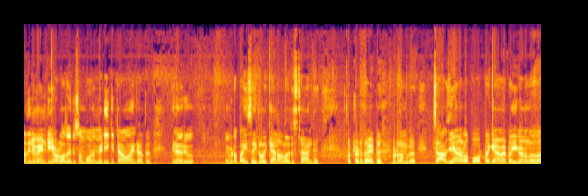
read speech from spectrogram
അതിന് വേണ്ടിയുള്ള ഒരു സംഭവമാണ് മെഡിക്കിറ്റ് ആണോ അതിന്റെ അകത്ത്? പിന്നെ ഒരു ഇവിടെ ബൈസൈക്കിൾ വയ്ക്കാനുള്ള ഒരു സ്റ്റാൻഡ് തൊട്ടടുത്തായിട്ട് ഇവിടെ നമുക്ക് ചാർജ് ചെയ്യാനുള്ള പോർട്ടൊക്കെയാണ് കേട്ടോ ഈ കാണുന്നത്.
